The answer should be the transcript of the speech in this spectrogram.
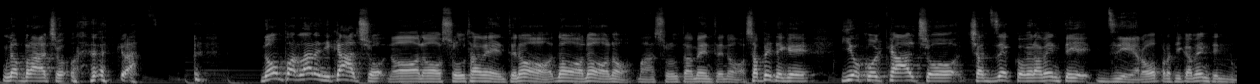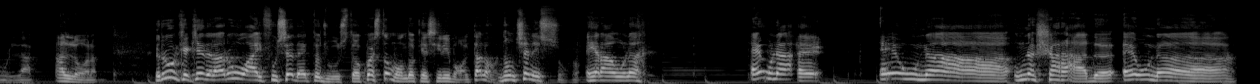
un abbraccio. grazie. Non parlare di calcio? No, no, assolutamente no, no, no, no, ma assolutamente no. Sapete che io col calcio ci azzecco veramente zero, praticamente nulla. Allora, Rule che chiede la Ru waifu si è detto giusto, questo mondo che si rivolta. No, non c'è nessuno. Era una... È una... È, è una... Una charade, è una...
